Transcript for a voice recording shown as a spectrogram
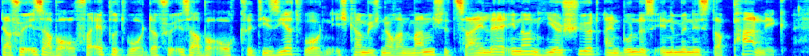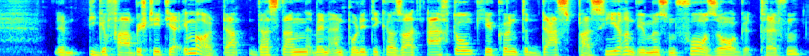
Dafür ist er aber auch veräppelt worden, dafür ist er aber auch kritisiert worden. Ich kann mich noch an manche Zeile erinnern, hier schürt ein Bundesinnenminister Panik. Ähm, die Gefahr besteht ja immer, dass dann, wenn ein Politiker sagt, Achtung, hier könnte das passieren, wir müssen Vorsorge treffen,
